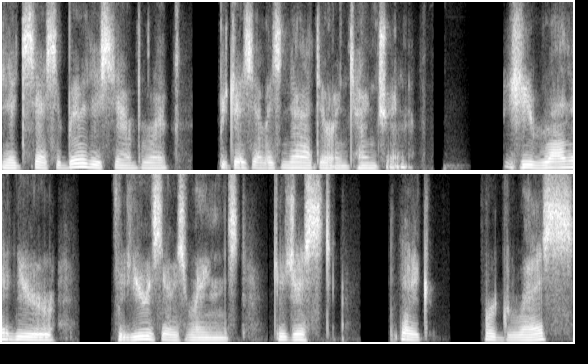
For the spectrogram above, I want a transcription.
an accessibility standpoint because that was not their intention. He wanted you to use those rings to just like progress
